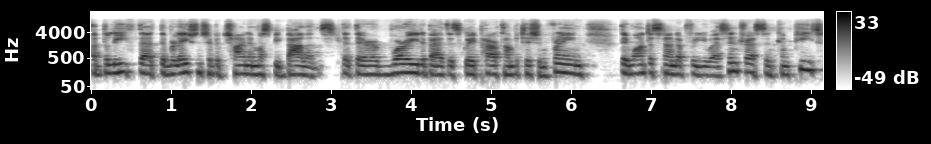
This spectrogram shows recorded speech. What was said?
a belief that the relationship with China must be balanced, that they're worried about this great power competition frame. They want to stand up for US interests and compete,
